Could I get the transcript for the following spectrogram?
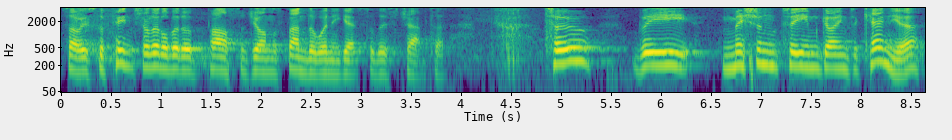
So it's to pinch a little bit of Pastor John's thunder when he gets to this chapter. Two, the mission team going to Kenya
